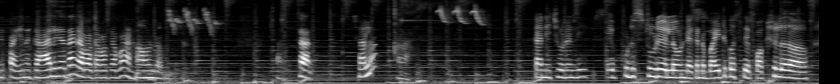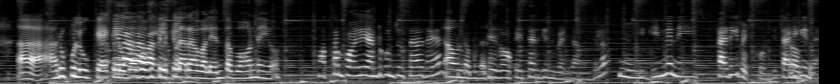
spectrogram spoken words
ఈ పైన గాలి కదా గబ గబ గబ. అవును. చాలు. చాలా. కానీ చూడండి ఎప్పుడు స్టూడియోలో ఉండే అక్కడ బయటకు వస్తే పక్షుల అరుపులు కేకలు. కిలకిలా రావాలి. ఎంత బాగున్నాయో. మొత్తం పోయి అంటుకుని చూసావా జయ? అవును ఇదిగో ఒక ఇత్తడి గిన్నె పెడదాం ఇందులో. ఈ గిన్నెని కడిగి పెట్టుకోండి. తడి. గిన్నె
